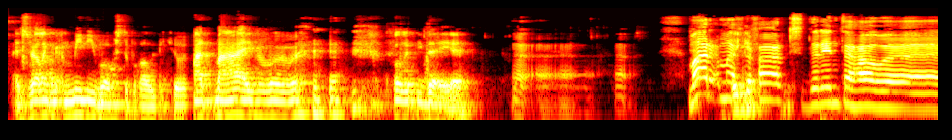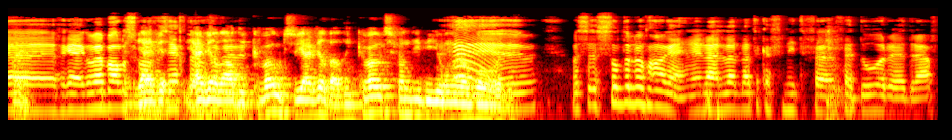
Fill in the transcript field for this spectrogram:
Het is wel een, een mini worstenbroodje. Maar, maar even voor, voor het idee, hè. Ja. Maar Ik heb- vaart erin te houden, eh, Ja. even kijken, we hebben alles Jij, gezegd. jij wilde al die quotes, jij wilde al die quotes van die, die jongeren Ja, horen. Maar stond er nog... Oké, nee, la- la- laat ik even niet te ver, doordraven.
